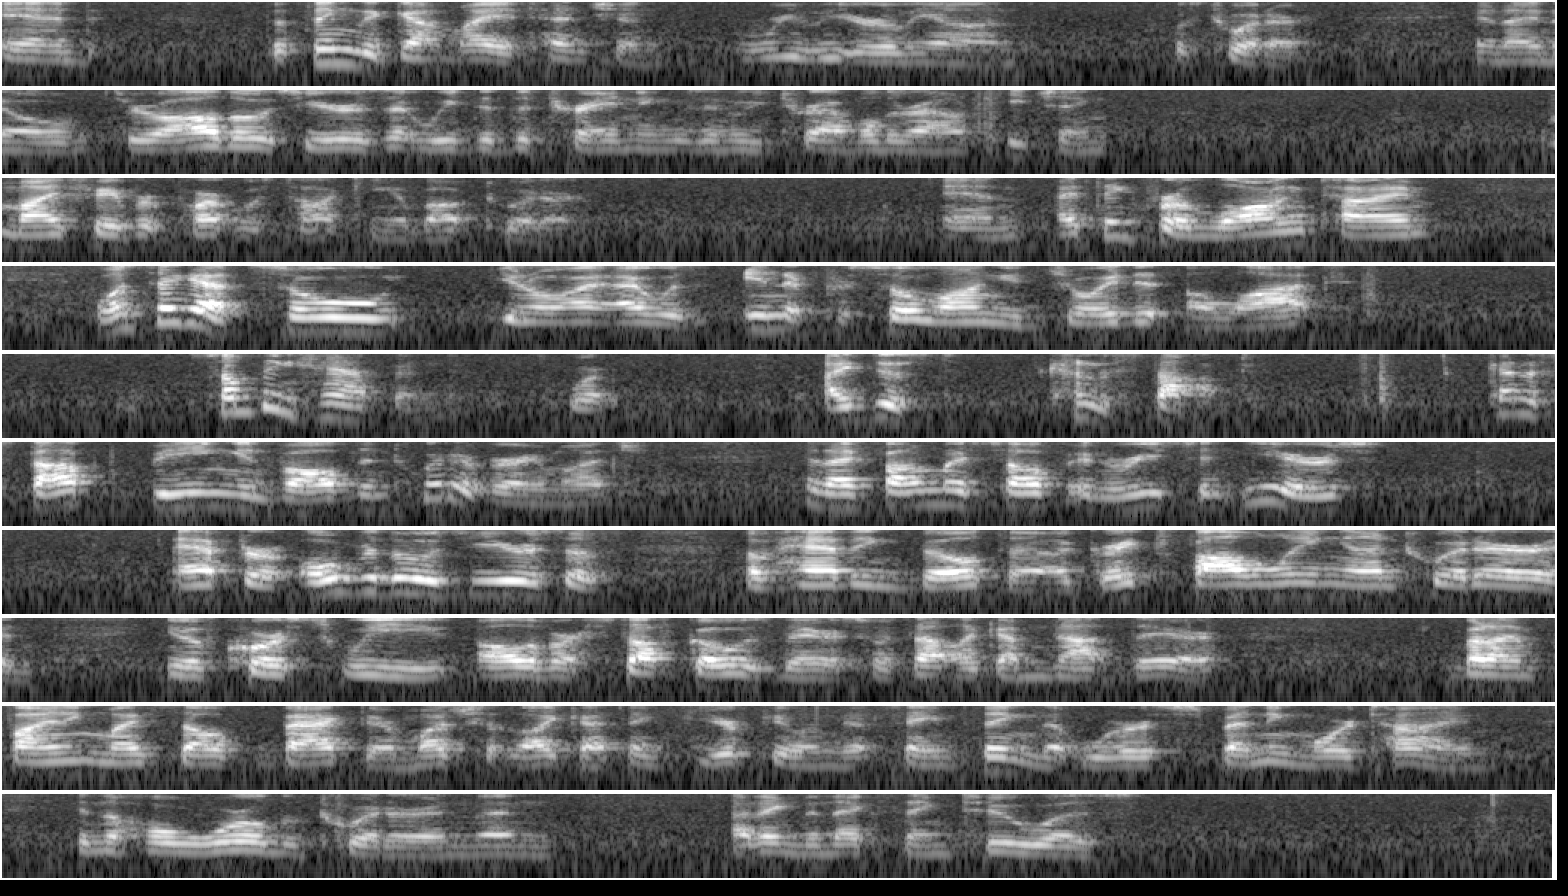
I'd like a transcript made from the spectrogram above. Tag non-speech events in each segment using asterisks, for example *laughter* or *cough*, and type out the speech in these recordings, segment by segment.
And the thing that got my attention really early on was Twitter. And I know through all those years that we did the trainings and we traveled around teaching, my favorite part was talking about Twitter. And I think for a long time, once I got so, you know, I, I was in it for so long, enjoyed it a lot, something happened where I just kind of stopped. Kind of stopped being involved in Twitter very much. And I found myself in recent years, after over those years of, of having built a, a great following on Twitter, and you know, of course, we all of our stuff goes there, so it's not like I'm not there. But I'm finding myself back there, much like I think you're feeling that same thing, that we're spending more time in the whole world of Twitter. And then I think the next thing too was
